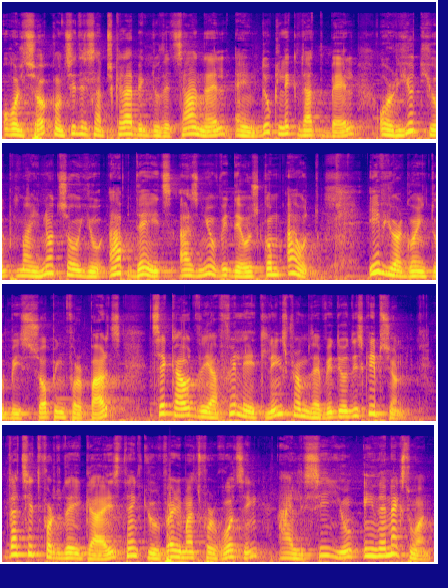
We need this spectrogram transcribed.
Also, consider subscribing to the channel and do click that bell or YouTube might not show you updates as new videos come out. If you are going to be shopping for parts, check out the affiliate links from the video description. That's it for today guys, thank you very much for watching, I'll see you in the next one.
